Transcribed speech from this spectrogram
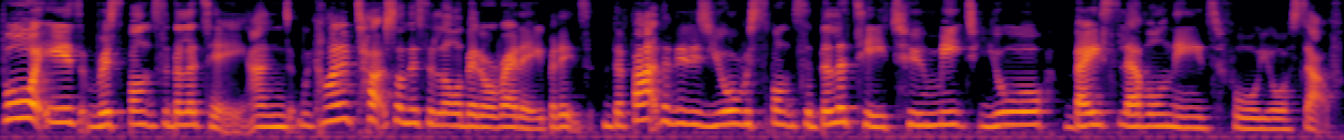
four is responsibility. And we kind of touched on this a little bit already, but it's the fact that it is your responsibility to meet your base level needs for yourself.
